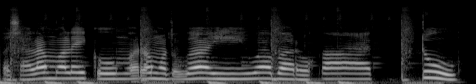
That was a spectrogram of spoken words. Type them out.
Wassalamualaikum warahmatullahi wabarakatuh.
